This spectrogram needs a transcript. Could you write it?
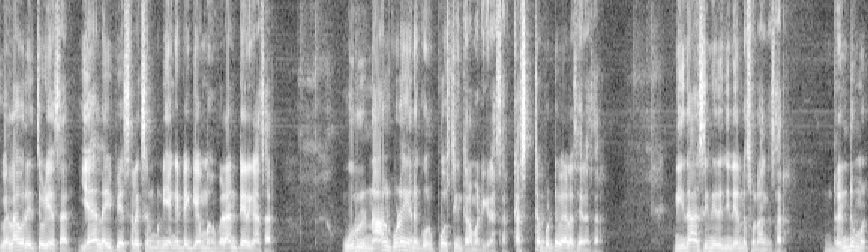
இவெல்லாம் ஒரு ஹெச்ஓடியா சார்? ஏன் லைஃபே செலெக்ஷன் பண்ணி எங்கிட்டே கேம் விளாண்டுட்டே இருக்கான் சார். ஒரு நாள் கூட எனக்கு ஒரு போஸ்டிங் தர மாட்டேங்கிறேன் சார். கஷ்டப்பட்டு வேலை செய்கிறேன் சார். நீ தான் சீனியர் இன்ஜினியர்னு சொன்னாங்க சார். ரெண்டு மணி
